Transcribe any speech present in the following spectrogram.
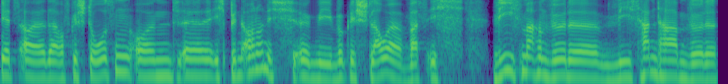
jetzt äh, darauf gestoßen und äh, ich bin auch noch nicht irgendwie wirklich schlauer, was ich, wie ich es machen würde, wie ich es handhaben würde.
